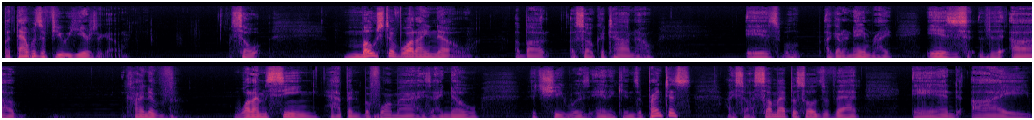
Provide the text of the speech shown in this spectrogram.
But that was a few years ago. So most of what I know about Ahsoka Tano is well, I got her name right. Is the uh, kind of what I'm seeing happen before my eyes. I know that she was Anakin's apprentice. I saw some episodes of that, and I,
